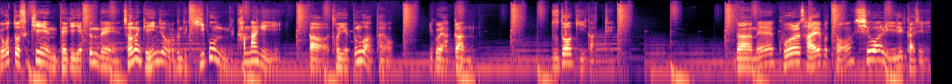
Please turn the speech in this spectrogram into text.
이것도 스킨 되게 예쁜데 저는 개인적으로 근데 기본 칸나기가 더 예쁜 것 같아요. 이거 약간 누더기 같아. 그 다음에 9월 4일부터 10월 2일까지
